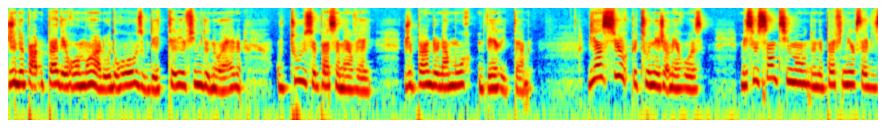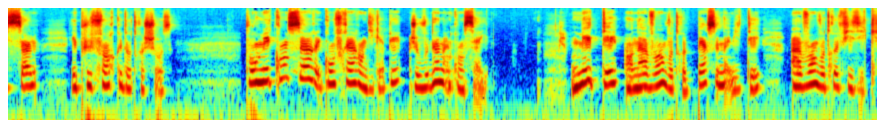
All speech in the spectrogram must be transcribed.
Je ne parle pas des romans à l'eau de rose ou des téléfilms de Noël où tout se passe à merveille. Je parle de l'amour véritable. Bien sûr que tout n'est jamais rose, mais ce sentiment de ne pas finir sa vie seul est plus fort que d'autres choses. Pour mes consoeurs et confrères handicapés, je vous donne un conseil. Mettez en avant votre personnalité avant votre physique.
